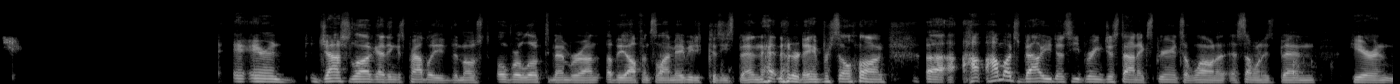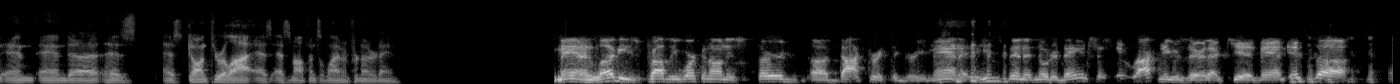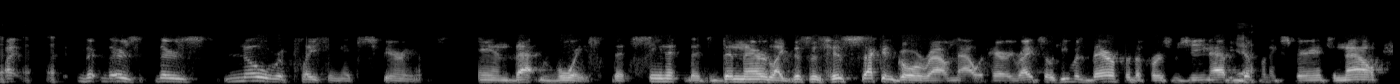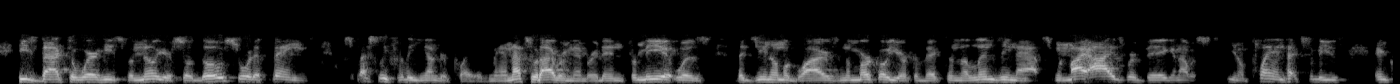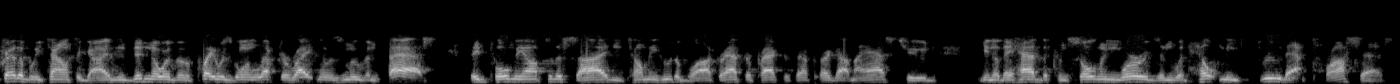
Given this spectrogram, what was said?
Aaron, Josh Lugg, I think is probably the most overlooked member on, of the offensive line, maybe because he's been at Notre Dame for so long. Uh, how, how much value does he bring just on experience alone as someone who's been here and and and uh, has has gone through a lot as as an offensive lineman for Notre Dame? Man, Luggy's probably working on his third uh, doctorate degree. Man, he's been at Notre Dame since Knute Rockne was there. That kid, man, it's uh, I, there's there's no replacing experience and that voice that's seen it, that's been there. Like this is his second go around now with Harry, right? So he was there for the first regime, had a yeah. different experience, and now he's back to where he's familiar. So those sort of things, especially for the younger players, man, that's what I remembered. And for me, it was the Gino McGuires and the Mirko Jurkovics and the Lindsay Knapps when my eyes were big and I was, you know, playing next to these incredibly talented guys and didn't know whether the play was going left or right and it was moving fast they'd pull me off to the side and tell me who to block. Or after practice, after I got my ass chewed, you know, they had the consoling words and would help me through that process.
